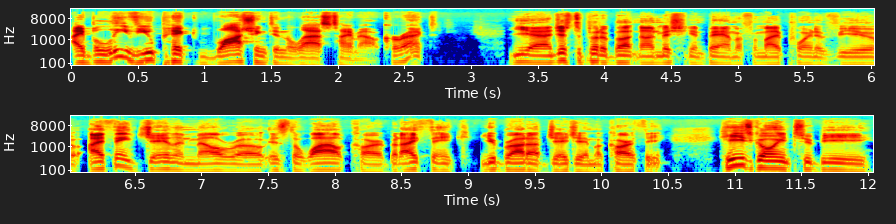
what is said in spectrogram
I believe you picked Washington the last time out, correct? Yeah, just to put a button on Michigan Bama from my point of view, I think Jalen Milroe is the wild card, but I think you brought up JJ McCarthy. He's going to be,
